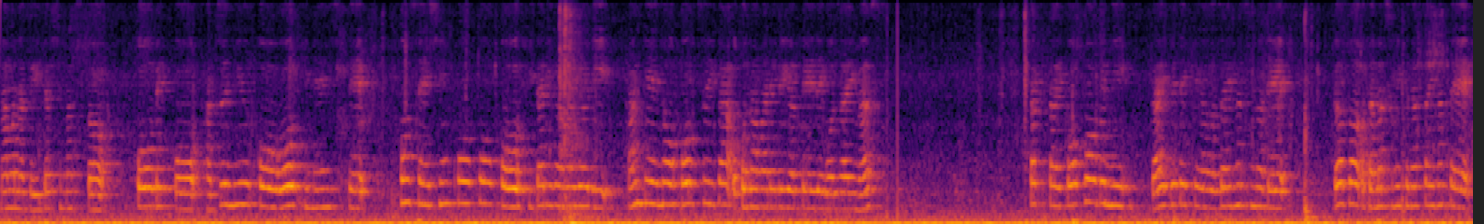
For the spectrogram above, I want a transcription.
まもなくいたしますと神戸港初入港を記念して本線進行方向左側より歓迎の放水が行われる予定でございます。各隊後方部に外部デッキがございますのでどうぞお楽しみくださいませ。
